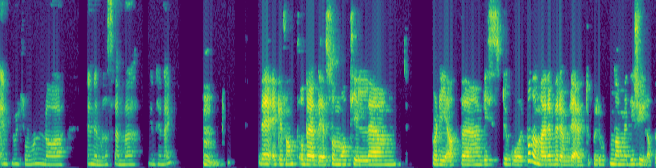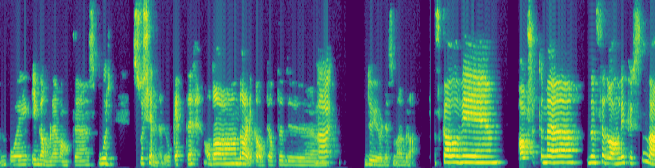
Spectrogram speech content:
intuisjonen og den indre stemme i tillegg. mm. Det er ikke sant. Og det er det som må til. eh, fordi at eh, hvis du går på den der berømmelige autopiloten da, med de skylappene på i, i gamle, vante spor, så kjenner du jo ikke etter. Og da, da er det ikke alltid at du, du gjør det som er bra. Skal vi avslutte med den sedvanlige pusten da,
